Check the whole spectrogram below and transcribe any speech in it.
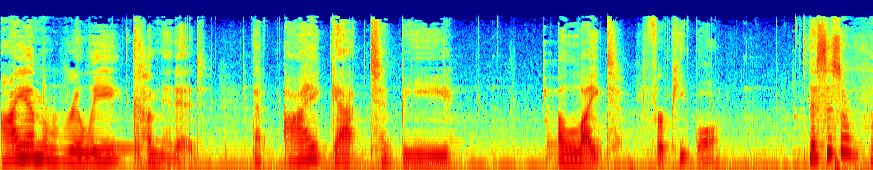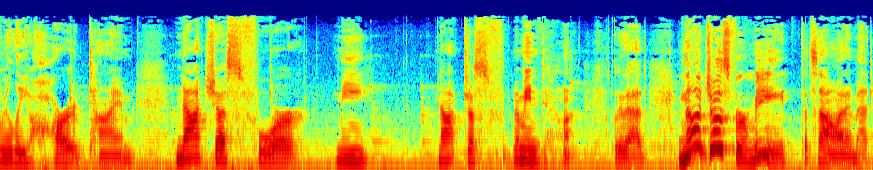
I am really committed that I get to be a light for people. This is a really hard time, not just for me, not just, I mean, look at that. Not just for me. That's not what I meant.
